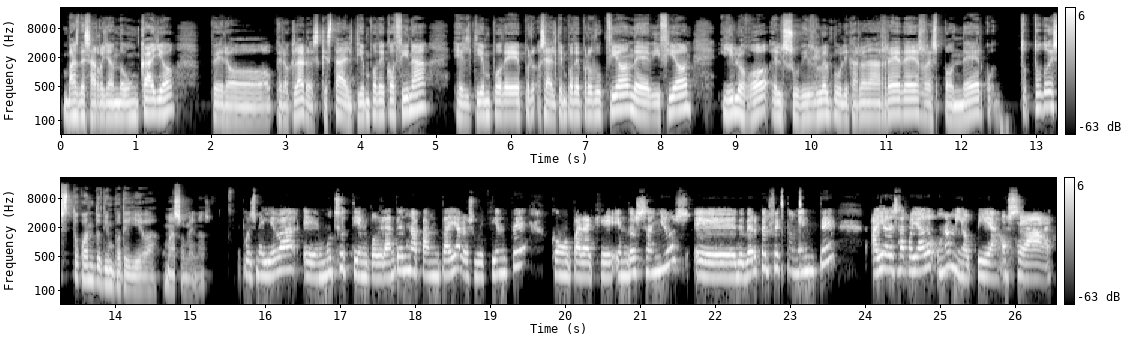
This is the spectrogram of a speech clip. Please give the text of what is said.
vas desarrollando un callo, pero, pero claro, es que está el tiempo de cocina, el tiempo de, o sea, el tiempo de producción, de edición y luego el subirlo, el publicarlo en las redes, responder. Todo esto, ¿cuánto tiempo te lleva, más o menos? Pues me lleva eh, mucho tiempo delante de una pantalla, lo suficiente como para que en dos años eh, de ver perfectamente haya desarrollado una miopía. O sea,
